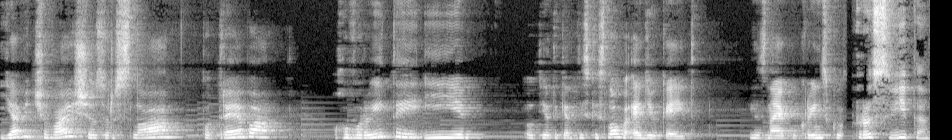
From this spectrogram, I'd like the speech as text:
Я відчуваю, що зросла потреба говорити і от є таке англійське слово educate. Не знаю, як українською просвіта.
